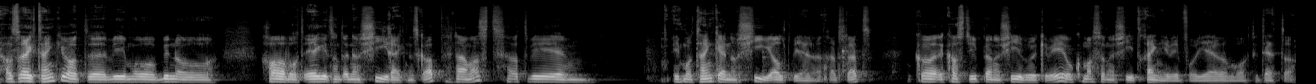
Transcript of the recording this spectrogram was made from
Altså, jeg tenker jo at uh, vi må begynne å ha vårt eget energiregnskap, nærmest. At vi, vi må tenke energi i alt vi gjør, rett og slett. Hva, hva type energi bruker vi, og hvor masse energi trenger vi for å gjøre våre aktiviteter.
